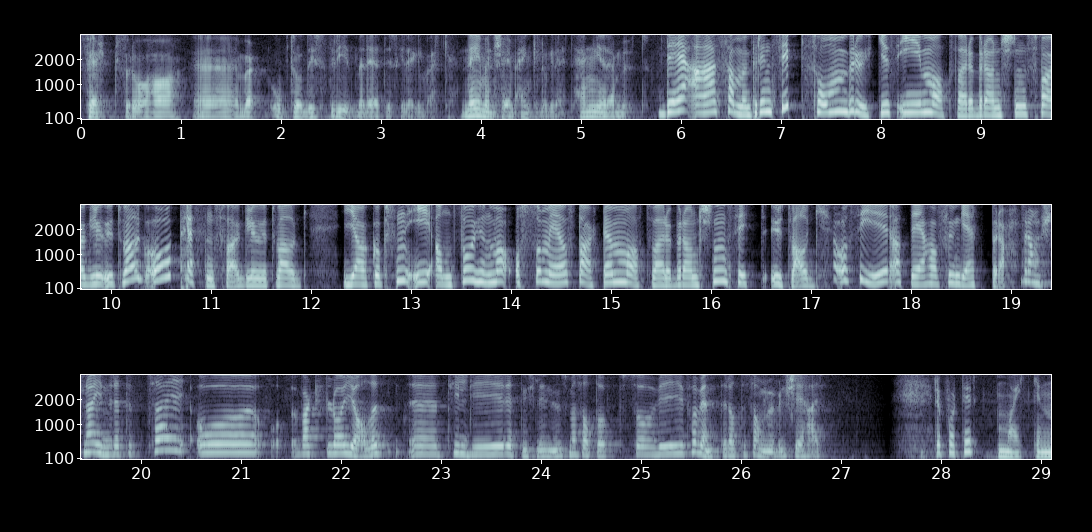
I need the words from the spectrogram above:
felt for å ha eh, opptrådt i strid med det etiske regelverket. Name and shame, enkelt og greit. Henger dem ut. Det er samme prinsipp som brukes i matvarebransjens faglige utvalg og pressens faglige utvalg. Jacobsen i Anfo hun var også med å starte matvarebransjen sitt utvalg, og sier at det har fungert bra. Bransjen har innrettet seg og vært lojale eh, til de retningslinjene som er satt opp, så vi forventer at det samme vil skje her. Reporter Maiken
